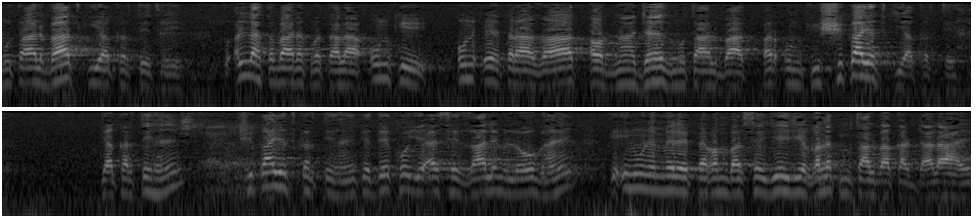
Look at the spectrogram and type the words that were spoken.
مطالبات کیا کرتے تھے۔ تو اللہ تبارک و تعالیٰ ان کی، ان اعتراضات اور ناجائز مطالبات پر ان کی شکایت کیا کرتے ہیں۔ کیا کرتے ہیں؟ شکایت کرتے ہیں کہ دیکھو یہ ایسے ظالم لوگ ہیں کہ انہوں نے میرے پیغمبر سے یہ یہ غلط مطالبہ کر ڈالا ہے،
